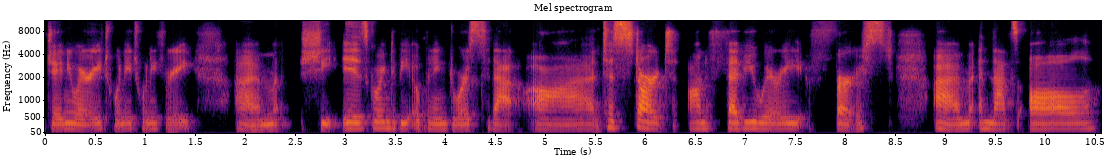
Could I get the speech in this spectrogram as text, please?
January 2023, um, she is going to be opening doors to that uh, to start on February 1st. Um, and that's all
